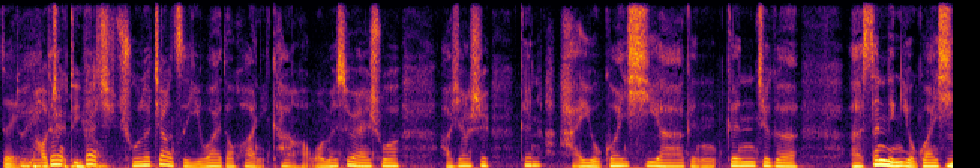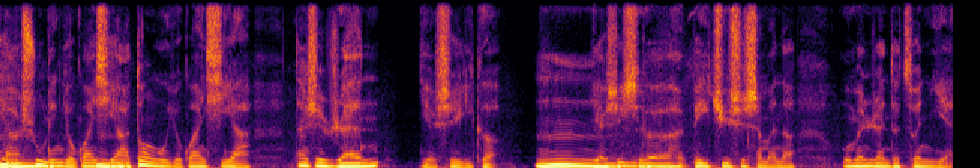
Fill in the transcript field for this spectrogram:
对，好几个地方。除了这样子以外的话，你看哈，我们虽然说好像是跟海有关系啊，跟跟这个呃森林有关系啊，树林有关系啊，动物有关系啊，但是人也是一个。嗯，也是一个悲剧是什么呢？我们人的尊严，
